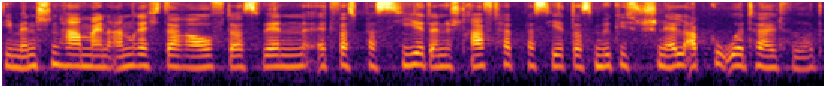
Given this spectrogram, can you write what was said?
Die Menschen haben ein Anrecht darauf, dass wenn etwas passiert, eine Straftat passiert, das möglichst schnell abgeurteilt wird.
